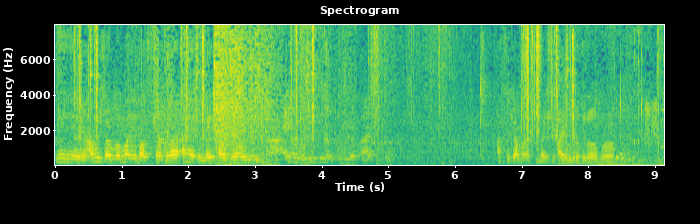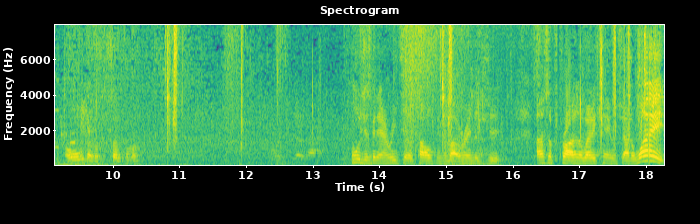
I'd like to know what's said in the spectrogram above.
Man, I wish I remember my Xbox account because I, I had to max out John Wick. Hey, hold on, move it up, move it up. Alright, go. I forgot my information. I can look it up, bro. Oh, we gotta go. So come on. Who just been at retail talking about random shit. I'm surprised nobody came and shot away.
